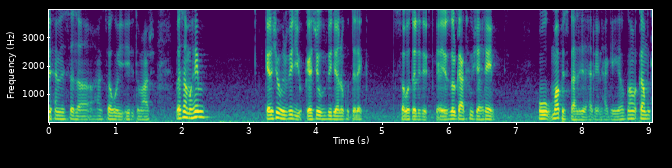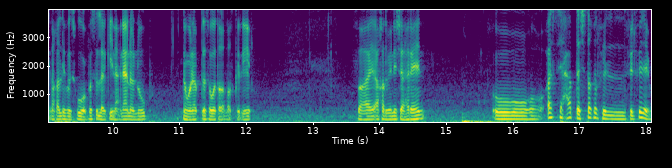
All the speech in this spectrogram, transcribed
إحنا لسه حنسوي ايديت معاش. بس المهم كده شوف الفيديو كده شوف الفيديو أنا قلت لك سويت ال edit يعني قاعد فيه شهرين. هو ما بيستاهل شهرين حقيقة كان ممكن أخليه في أسبوع بس لكن يعني أنا noob مبتدأ سويت غلط كثير فهي أخذ مني شهرين وأسي حابة أشتغل في, في الفيلم.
